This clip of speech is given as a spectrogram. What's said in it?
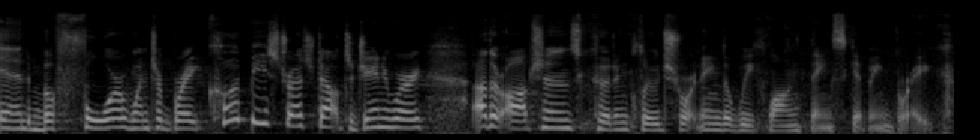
end before winter break, could be stretched out to January. Other options could include shortening the week-long Thanksgiving break.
